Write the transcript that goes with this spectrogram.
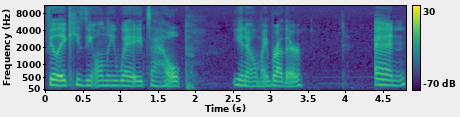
feel like he's the only way to help, you know, my brother. And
